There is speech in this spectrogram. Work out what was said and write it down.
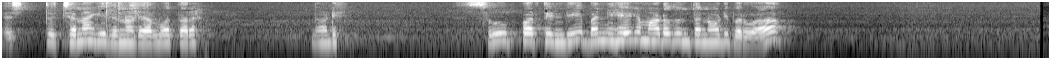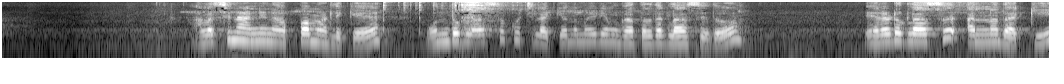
ಎಷ್ಟು ಚೆನ್ನಾಗಿದೆ ನೋಡಿ, ಅಲ್ವ ಥರ ನೋಡಿ. ಸೂಪರ್ ತಿಂಡಿ. ಬನ್ನಿ, ಹೇಗೆ ಮಾಡೋದು ಅಂತ ನೋಡಿ ಬರುವ. ಹಲಸಿನ ಹಣ್ಣಿನ ಅಪ್ಪ ಮಾಡಲಿಕ್ಕೆ ಒಂದು ಗ್ಲಾಸ್ ಕುಚ್ಚಲಕ್ಕಿ, ಒಂದು ಮೀಡಿಯಮ್ ಗಾತ್ರದ ಗ್ಲಾಸ್ ಇದು. ಎರಡು ಗ್ಲಾಸ್ ಅನ್ನದ ಅಕ್ಕಿ.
